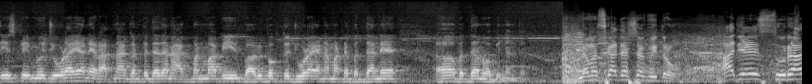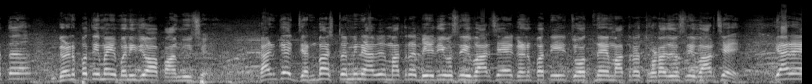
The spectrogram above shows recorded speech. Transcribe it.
દેશપ્રેમીઓ જોડાયા અને રાતના ગણપતિ દાદાના આગમનમાં બી ભાવિ ભક્તો જોડાયા. એના માટે બધાને બધાનું અભિનંદન. નમસ્કાર દર્શક મિત્રો. આજે સુરત ગણપતિમય બની જવા પામ્યું છે. કારણ કે જન્માષ્ટમીને હવે માત્ર બે દિવસની વાર છે. ગણપતિ ચોથને માત્ર થોડા દિવસની વાર છે. ત્યારે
